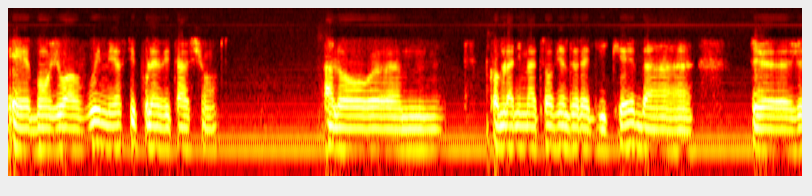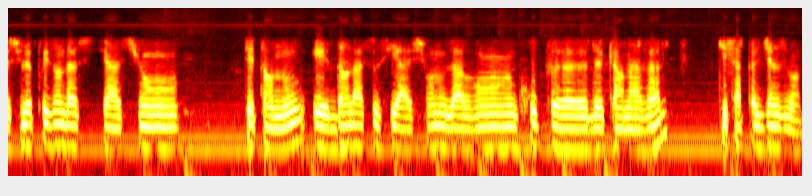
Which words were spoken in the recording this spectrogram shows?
Et bonjour à vous et merci pour l'invitation. Alors, euh, comme l'animateur vient de l'indiquer, ben, je, suis le président de l'association C'est en nous. Et dans l'association, nous avons un groupe euh, de carnaval qui s'appelle James Bond.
